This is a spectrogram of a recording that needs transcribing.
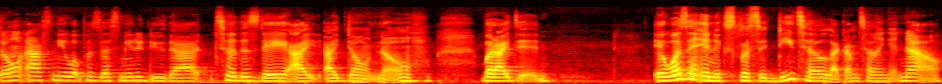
Don't ask me what possessed me to do that. To this day, I, I don't know. But I did. It wasn't in explicit detail like I'm telling it now,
